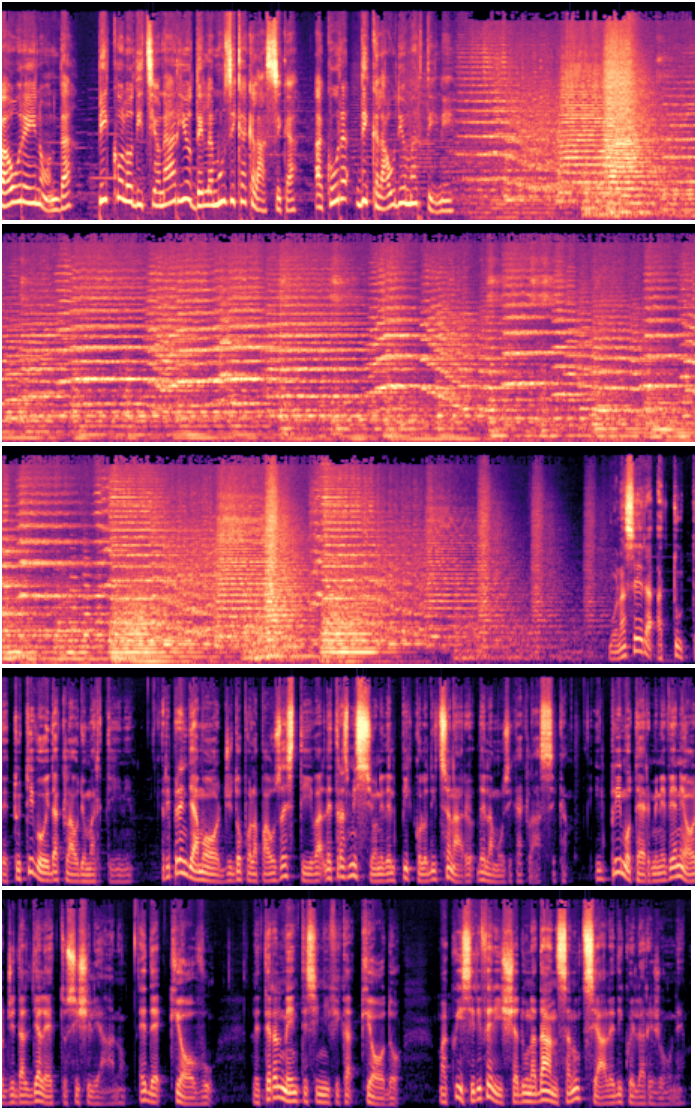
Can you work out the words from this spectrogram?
Va ora in onda Piccolo dizionario della musica classica a cura di Claudio Martini. Buonasera a tutte e tutti voi da Claudio Martini. Riprendiamo oggi, dopo la pausa estiva, le trasmissioni del piccolo dizionario della musica classica. Il primo termine viene oggi dal dialetto siciliano ed è chiovu. Letteralmente significa chiodo, ma qui si riferisce ad una danza nuziale di quella regione.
